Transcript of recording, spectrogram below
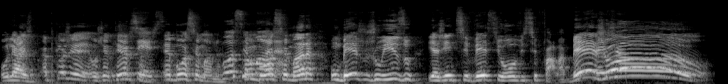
Aliás, é porque hoje é, hoje é terça? terça. É boa semana. Boa então, semana. boa semana. Um beijo, juízo, e a gente se vê, se ouve e se fala. Beijo! Beijo!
